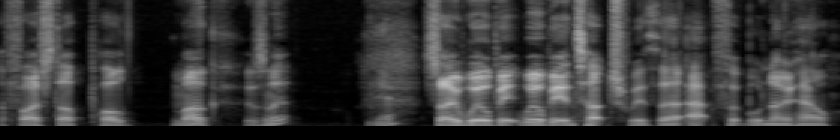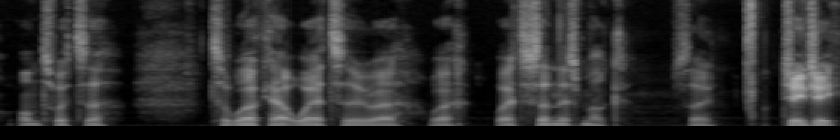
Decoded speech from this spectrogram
A five star pod mug, isn't it? Yeah. So we'll be we'll be in touch with uh, at Football Know How on Twitter to work out where to uh, where where to send this mug. So, GG,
